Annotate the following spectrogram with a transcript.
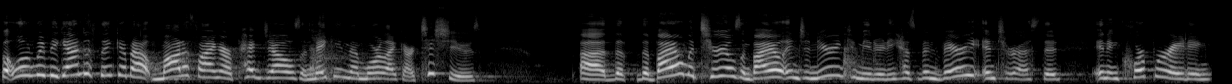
But when we began to think about modifying our peg gels and making them more like our tissues, uh, the, the biomaterials and bioengineering community has been very interested in incorporating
